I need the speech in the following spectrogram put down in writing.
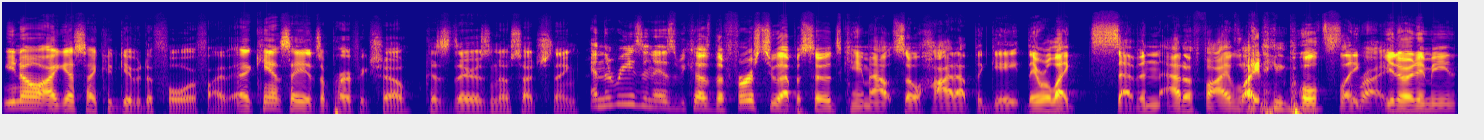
You know, I guess I could give it a four or five. I can't say it's a perfect show because there is no such thing. And the reason is because the first two episodes came out so hot out the gate. They were like seven out of five lightning bolts. Like, Right. you know what I mean?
